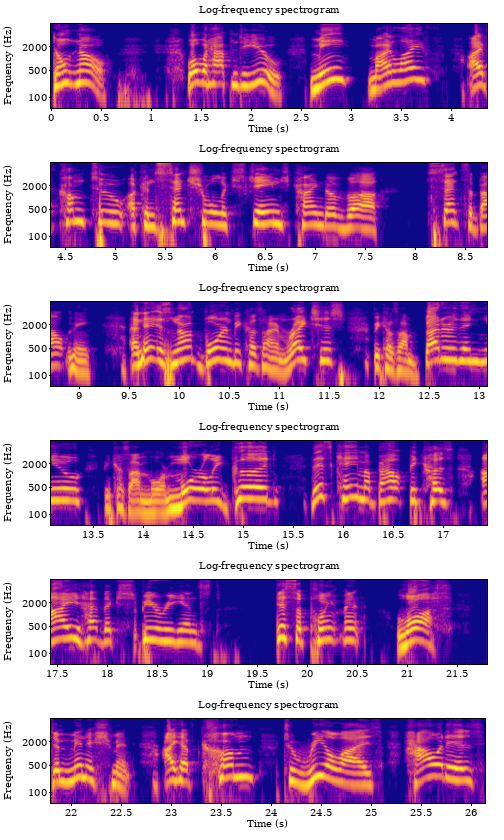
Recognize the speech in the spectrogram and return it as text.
don't know, what would happen to you. Me, my life, I've come to a consensual exchange kind of uh, sense about me. And it is not born because I am righteous, because I'm better than you, because I'm more morally good. This came about because I have experienced disappointment, loss, diminishment. I have come to realize how it is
